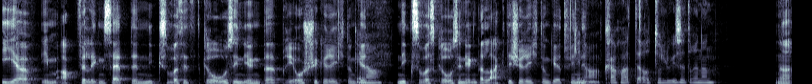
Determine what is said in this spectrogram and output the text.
eher im abfälligen Seite, nichts, was jetzt groß in irgendeine briochige Richtung genau. geht, nichts, was groß in irgendeine laktische Richtung geht, finde genau. ich. Genau, keine harte Autolyse drinnen. Nein.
